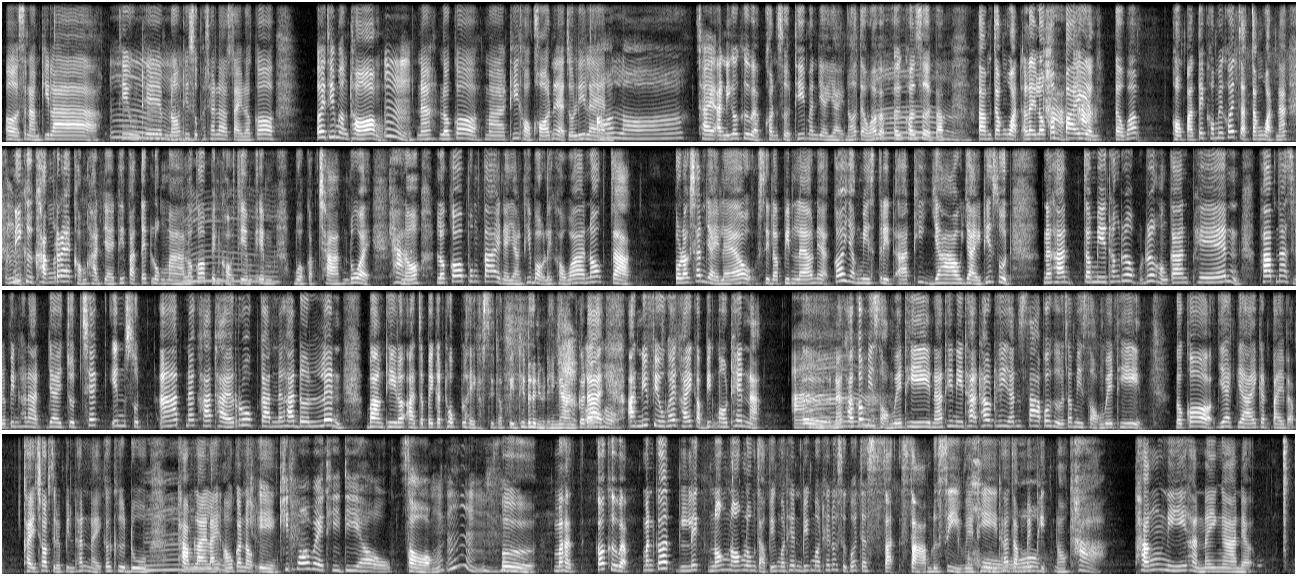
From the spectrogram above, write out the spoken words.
เออสนามกีฬาที่กรุงเทพเนาะที่ศุภชลาศัยแล้วก็ เอ้ยที่เมืองทองอืมนะ แล้วก็มาที่เขาค้อเนี่ย Jolly Land อ๋อเหรอใช่ อันนี้ก็คือแบบคอนเสิร์ตที่มันใหญ่ๆเนาะแต่ว่าแบบเออคอนเสิร์ตแบบตามจังหวัดอะไรเราก็ค่ะไปค่ะอย่างแต่ว่า ของป๋าเต็ดเขาไม่ค่อยจัดจังหวัดนะอืมนี่คือครั้งแรกของหาดใหญ่ที่ป๋าเต็ดลงมา แล้วก็เป็นของ GMM บวกกับช้างด้วยค่ะเนาะแล้วก็พุ่งใต้เนี่ยอย่างที่บอกเลยค่ะว่านอกจาก production ใหญ่แล้ว ศิลปินแล้วเนี่ยก็ยังมี street art ที่ยาวใหญ่ที่สุดนะคะ จะมีทั้งเรื่องเรื่องของการ paint ภาพหน้าศิลปินขนาดใหญ่จุด check in สุด art นะคะ ถ่ายรูปกันนะคะ เดินเล่น บางทีเราอาจจะไปกระทบไหล่กับศิลปินที่เดินอยู่ในงานก็ได้โอ้โหอันนี้ feel คล้ายๆกับ Big Mountain น่ะา เออนะคะ ก็มี 2 เวทีนะที่นี้ถ้าเท่าที่ฉันทราบก็คือจะมี 2 เวที แล้วก็แยกย้ายกันไปแบบใครชอบศิลปินท่านไหนก็คือดูอืมทำลายไลน์เอากันเอาเอง คิดว่าเวทีเดียวสองเออมาก็คือแบบมันก็เล็กน้องๆ ลงจาก Big Mountain Big Mountain รู้สึกว่าจะสะสามหรือ4เวทีโอ้โหถ้าจำไม่ผิดเนาะค่ะ ทั้งนี้ค่ะในงานเนี่ย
